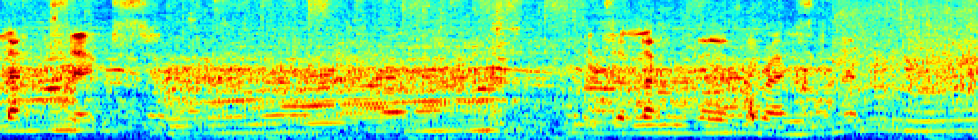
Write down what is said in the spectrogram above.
left six, into left four crest,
